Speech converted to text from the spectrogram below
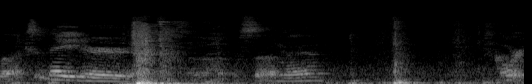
Luxinator. What's up, man? Corey.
